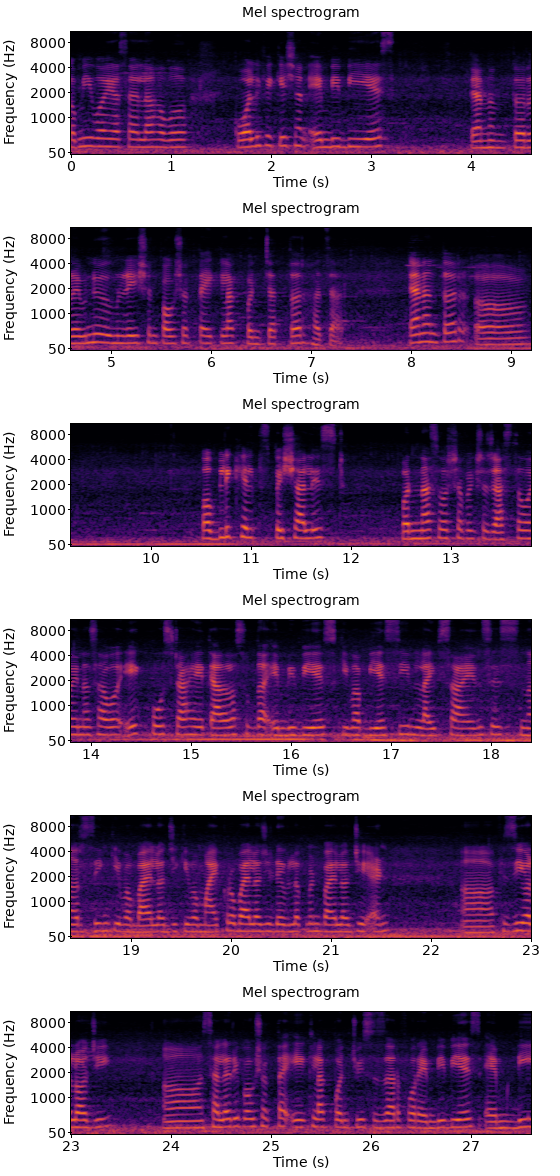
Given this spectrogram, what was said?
कमी वय असायला हवं. Qualification M B B S त्यानंतर रेव्हन्यू एम्युनरेशन पाहू शकता एक लाख पंच्याहत्तर हजार. त्यानंतर पब्लिक हेल्थ स्पेशालिस्ट पन्नास वर्षापेक्षा जास्त वय नसावं. एक पोस्ट आहे त्यालासुद्धा एम बी बी एस किंवा B S C in life sciences nursing किंवा बायोलॉजी किंवा microbiology development biology and physiology salary पाहू शकता एक लाख पंचवीस हजार for M B B S M D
